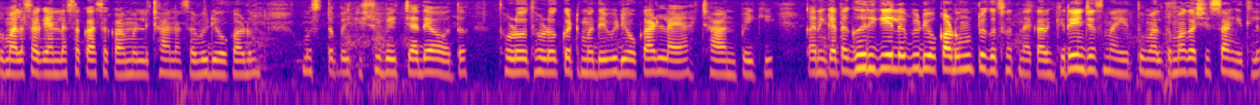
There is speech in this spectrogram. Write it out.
तुम्हाला सगळ्यांना सकाळ सकाळ म्हणलं छान असा व्हिडिओ काढून मस्तपैकी शुभेच्छा द्यावं होतं. थोडं थोडं कटमध्ये व्हिडिओ काढला आहे छानपैकी. कारण की आता घरी गेलं व्हिडिओ काढून उपयोगच होत नाही. कारण की रेंजच नाही तुम्हाला तर मगाशीच सांगितलं.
